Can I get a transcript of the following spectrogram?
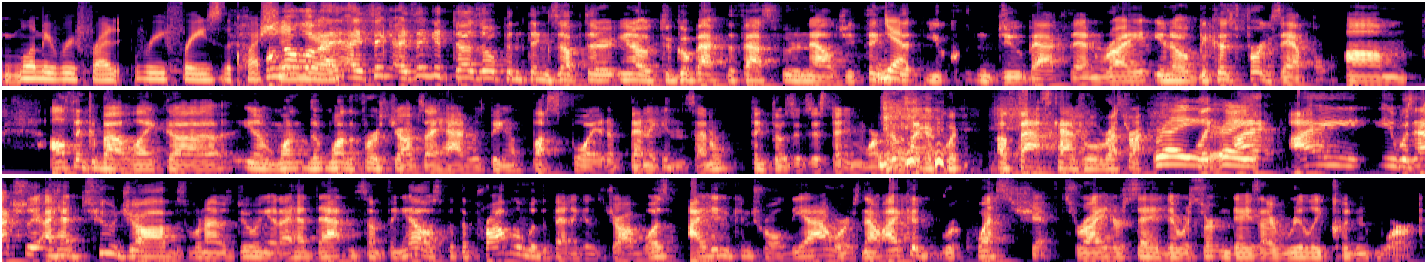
Let me rephrase, rephrase the question. Well, no, look, I, I, think I think it does open things up there. You know, to go back to the fast food analogy, things that you couldn't do back then, right? You know, because for example, um, I'll think about like uh, you know one the, one of the first jobs I had was being a busboy at a Bennigan's. I don't think those exist anymore, but it was like a quick a fast casual restaurant. Right, like, right. I, I it was actually I had two jobs when I was doing it. I had that and something else. But the problem with the Bennigan's job was I didn't control the hours. Now I could request shifts, right, or say there were certain days I really couldn't work,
